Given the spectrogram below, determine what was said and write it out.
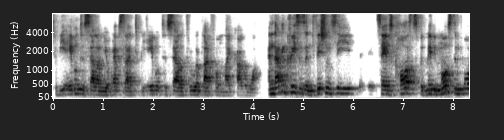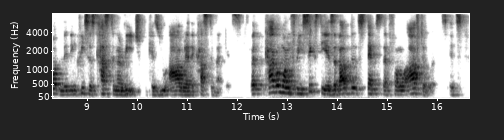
to be able to sell on your website, to be able to sell through a platform like Cargo One. And that increases efficiency, it saves costs, but maybe most important, it increases customer reach because you are where the customer is. But Cargo One 360 is about the steps that follow afterwards. It's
